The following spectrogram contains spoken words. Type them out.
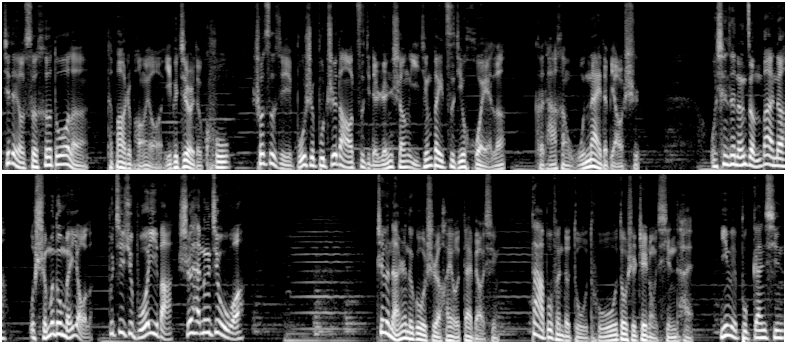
记得有次喝多了，他抱着朋友一个劲儿的哭。说自己不是不知道自己的人生已经被自己毁了，可他很无奈的表示：“我现在能怎么办呢？我什么都没有了，不继续搏一把，谁还能救我？”这个男人的故事很有代表性，大部分的赌徒都是这种心态，因为不甘心，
